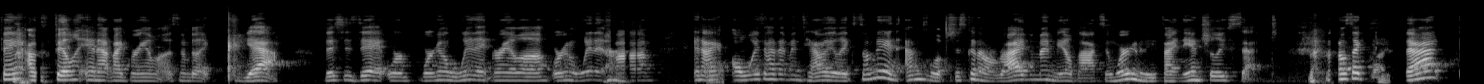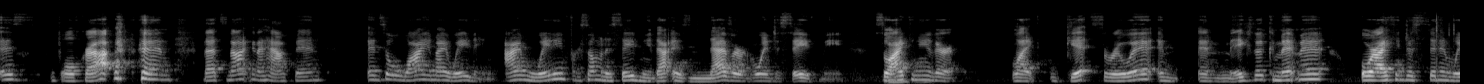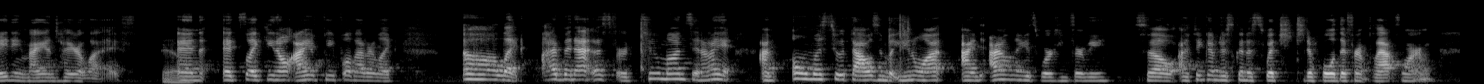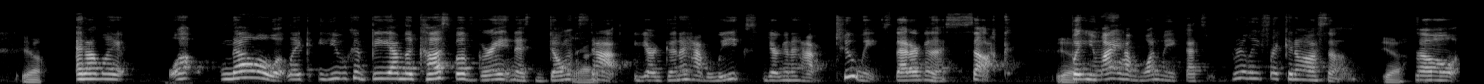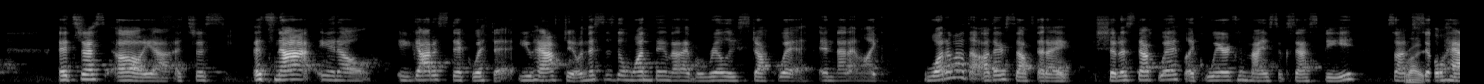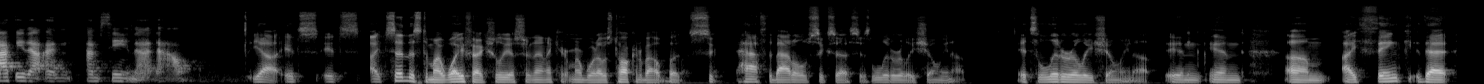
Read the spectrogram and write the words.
thing. I would fill it in at my grandma's and I'd be like, yeah, this is it. We're we're gonna win it, grandma. We're gonna win it, mom. And I always had that mentality like someday an envelope's just gonna arrive in my mailbox and we're gonna be financially set. And I was like, that is bullcrap and that's not gonna happen. And so why am I waiting? I'm waiting for someone to save me. That is never going to save me. So I can either like get through it and and make the commitment or I can just sit in waiting my entire life. And it's like, you know, I have people that are like, oh, like I've been at this for two months and I I'm almost to a thousand, but you know what? I I don't think it's working for me. So I think I'm just gonna switch to a whole different platform. Yeah. And I'm like, well, no, like you could be on the cusp of greatness. Don't right. stop. You're gonna have weeks, you're gonna have two weeks that are gonna suck. Yeah. But you might have one week that's really freaking awesome. Yeah. So it's just, oh yeah, it's just it's not, you know, you got to stick with it. You have to. And this is the one thing that I've really stuck with. And then I'm like, what about the other stuff that I should have stuck with? Like, where can my success be? So I'm right. so happy that I'm I'm seeing that now. Yeah, it's it's. I said this to my wife actually yesterday, and I can't remember what I was talking about, but su- half the battle of success is literally showing up. It's literally showing up, and and um, I think that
